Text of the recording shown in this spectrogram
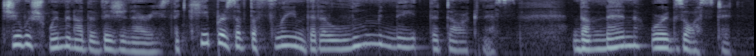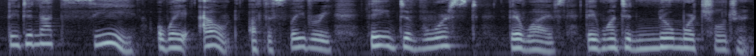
Jewish women, are the visionaries, the keepers of the flame that illuminate the darkness. The men were exhausted. They did not see a way out of the slavery. They divorced their wives. They wanted no more children.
